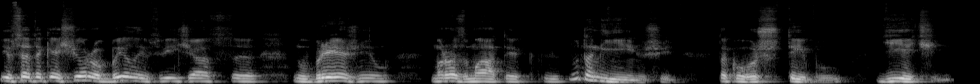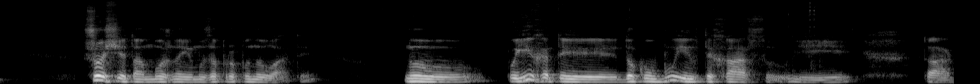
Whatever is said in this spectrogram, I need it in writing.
І все таке, що робили в свій час е, ну, Брежнєв, Маразматик, ну там і інші такого ж штибу діячі. Що ще там можна йому запропонувати? Ну, поїхати до ковбоїв Техасу і так,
